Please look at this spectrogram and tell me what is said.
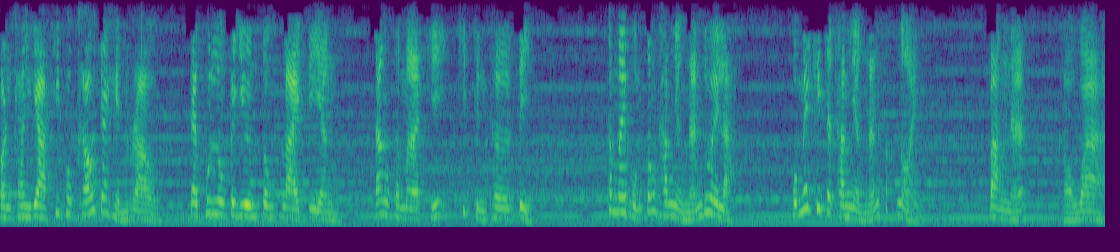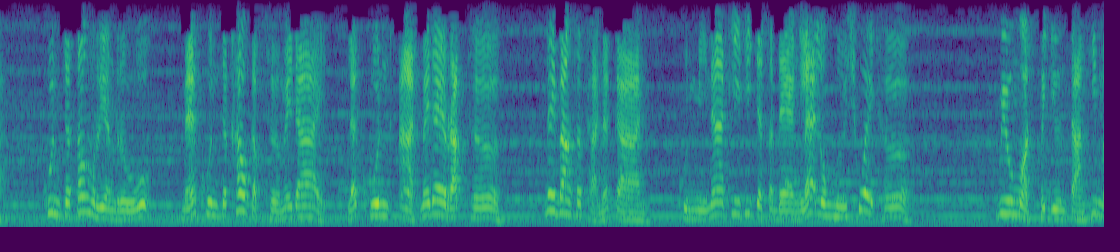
ค่อนข้างยากที่พวกเขาจะเห็นเรา แต่คุณลงไปยืนตรงปลายเตียง ตั้งสมาธิคิดถึงเธอสิทำไมผมต้องทำอย่างนั้นด้วยล่ะ ผมไม่คิดจะทำอย่างนั้นสักหน่อย ฟังนะ เขาว่า คุณจะต้องเรียนรู้ แม้คุณจะเข้ากับเธอไม่ได้ และคุณอาจไม่ได้รักเธอ ในบางสถานการณ์ คุณมีหน้าที่ที่จะแสดงและลงมือช่วยเธอ วิลมอตไปยืนตามที่ไม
